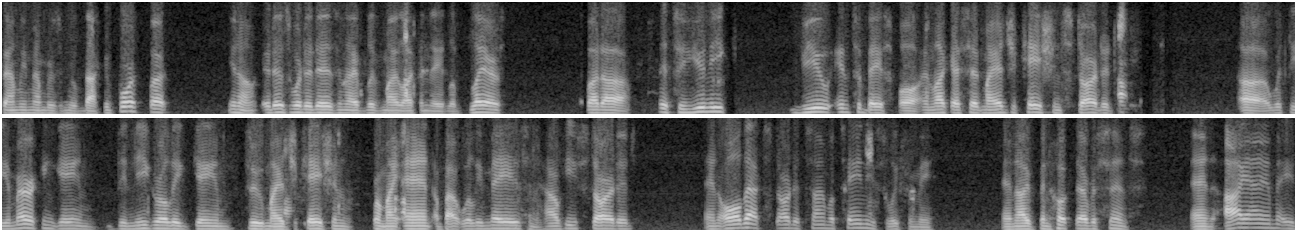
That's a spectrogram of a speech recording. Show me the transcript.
family members move back and forth, but you know, it is what it is, and I've lived my life and they lived. But uh, it's a unique view into baseball, and like I said, my education started uh, with the American game, the Negro League game, through my education from my aunt about Willie Mays and how he started, and all that started simultaneously for me and I've been hooked ever since. And I am a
